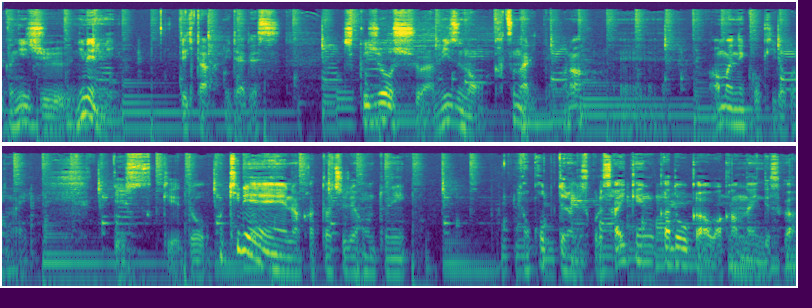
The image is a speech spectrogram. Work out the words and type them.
1622年にできたみたいです築城主は水野勝成っていうのかな、えー、あんまりねこう聞いたことないですけど、まあ、綺麗な形で本当に残ってるんです。これ再建かどうかは分かんないんですが、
